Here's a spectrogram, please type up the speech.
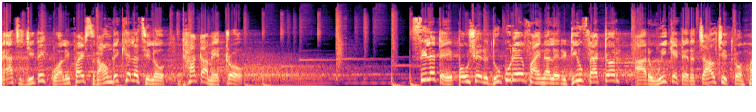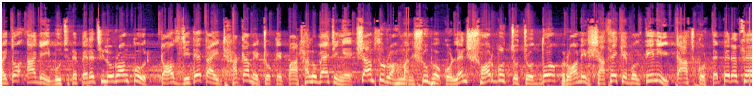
ম্যাচ জিতে কোয়ালিফায়ার্স রাউন্ডে খেলেছিল ঢাকা মেট্রো। সিলেটে পৌষের দুপুরে ফাইনালের ডিউ ফ্যাক্টর আর উইকেটের চালচিত্র হয়তো আগেই বুঝতে পেরেছিল রংপুর। টস জিতে তাই ঢাকা মেট্রোকে পাঠালো ব্যাটিংয়ে। শামসুর রহমান শুভ করলেন সর্বোচ্চ চোদ্দ, রনির সাথে কেবল তিনি টাচ করতে পেরেছেন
